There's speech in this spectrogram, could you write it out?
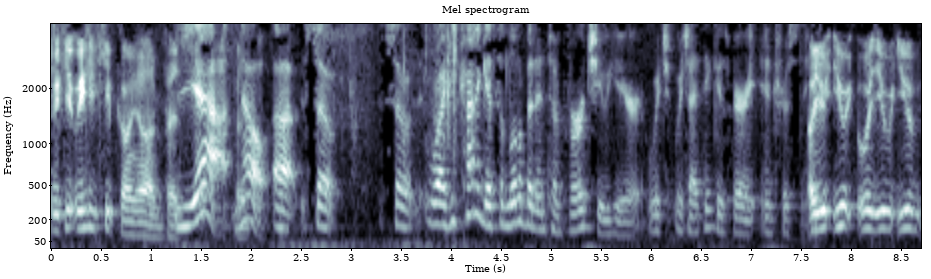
we could we could keep going on, but yeah. No. Uh, so. So, well, he kind of gets a little bit into virtue here, which which I think is very interesting. oh, you you well, you you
